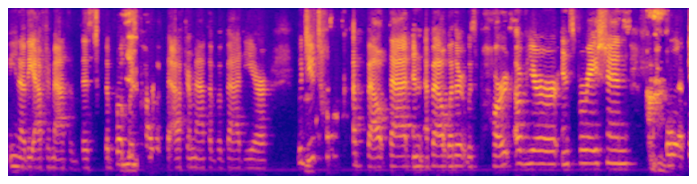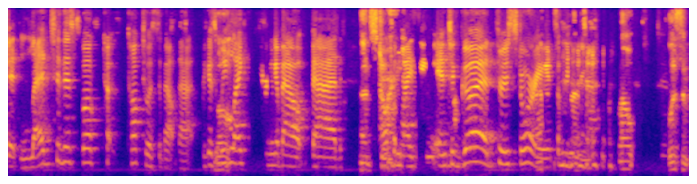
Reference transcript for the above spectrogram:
you know the aftermath of this. The book was part of the aftermath of a bad year. Would you talk about that and about whether it was part of your inspiration or if it led to this book? T- talk to us about that because we like hearing about bad That story. alchemizing into good through story. It's amazing. Well, listen,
